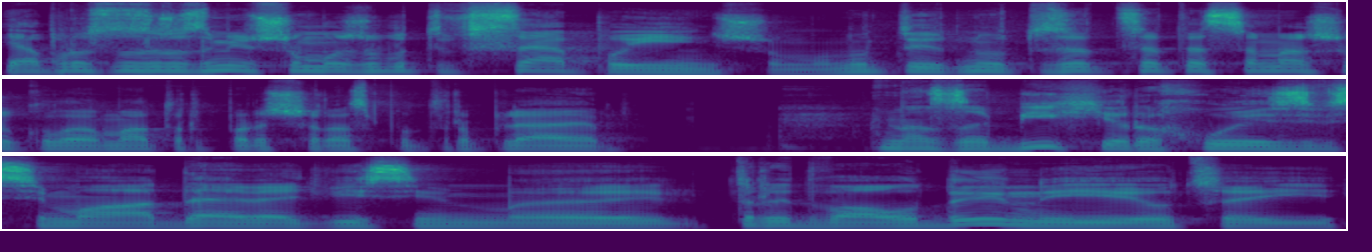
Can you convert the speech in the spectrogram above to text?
я просто зрозумів, що може бути все по-іншому. Ну, ти, ну це, це те саме, що коли аматор перший раз потрапляє. На забіг і рахує зі всіма 9, 8, е, 3, 2, 1, і оцей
